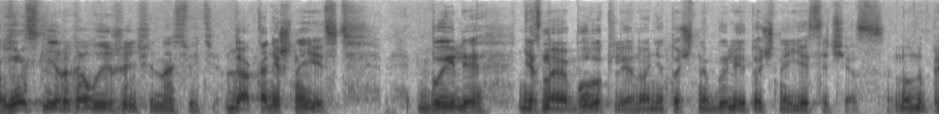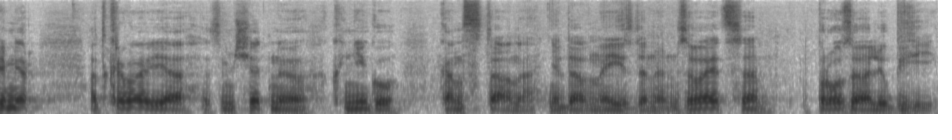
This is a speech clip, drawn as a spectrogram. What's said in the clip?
Есть ли роковые женщины на свете? Да, конечно, есть. Были, не знаю, будут ли, но они точно были и точно есть сейчас. Ну, например, открываю я замечательную книгу Констана, недавно изданную. Называется «Проза о любви».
